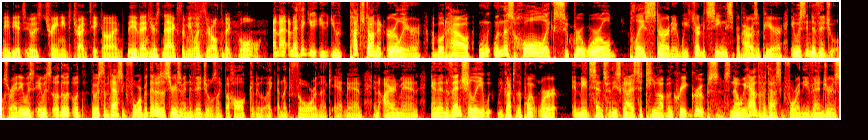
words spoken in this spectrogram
Maybe it was training to try to take on the Avengers next. I mean, what's their ultimate goal? And I, and I think you, you, you touched on it earlier about how when, we, when this whole like super world place started, we started seeing these superpowers appear. It was individuals, right? It was it was it- there was the Fantastic Four, but then it was a series of individuals like the Hulk and like and like Thor and like Ant Man and Iron Man, and then eventually we, we got to the point where it made sense for these guys to team up and create groups. So now we have the Fantastic Four and the Avengers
